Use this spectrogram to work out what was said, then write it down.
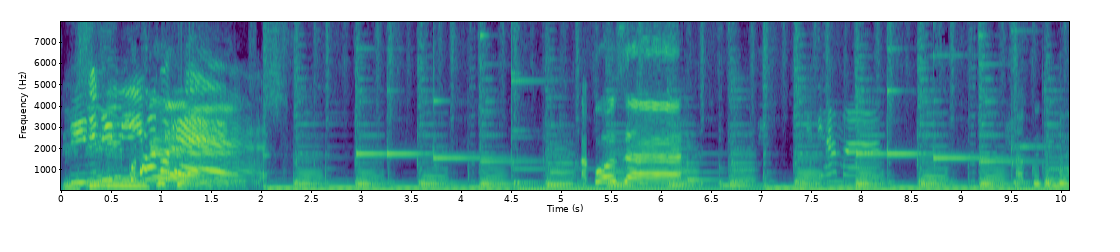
Di sini podcast. Aku Oza. Ini aman. Aku Tebo.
